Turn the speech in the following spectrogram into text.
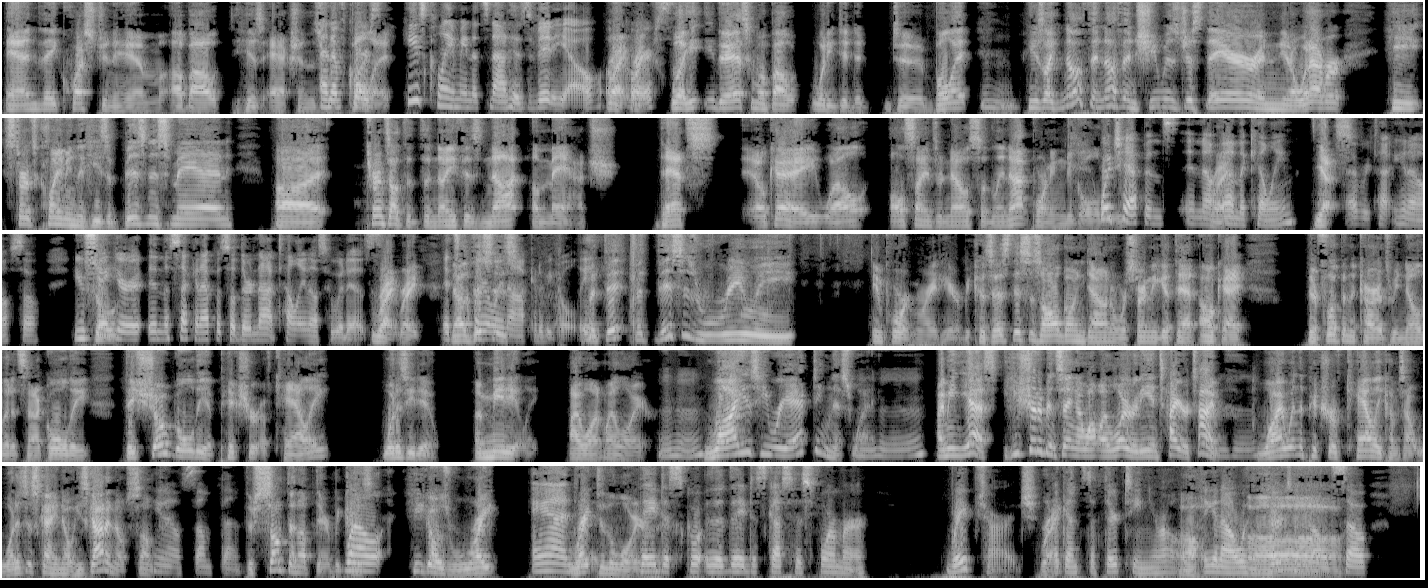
And they question him about his actions and with of course, Bullet. he's claiming it's not his video. Of right, course. right. Well, he, they ask him about what he did to, to Bullet. hmm He's like, nothing, nothing. She was just there and, you know, whatever. He starts claiming that he's a businessman. Uh, turns out that the knife is not a match. That's okay. Well, all signs are now suddenly not pointing to Goldie. Which happens in uh, Right. on the killing yes. every time, you know. So you So- figure in the second episode they're not telling us who it is. Right, right. It's Now, this clearly is- not going to be Goldie. But this, but this is really important right here because as this is all going down and we're starting to get that, okay, they're flipping the cards. We know that it's not Goldie. They show Goldie a picture of Callie. What does he do? Immediately. I want my lawyer. hmm Why is he reacting this way? hmm I mean, yes, he should have been saying I want my lawyer the entire time. hmm Why when the picture of Callie comes out? What does this guy know? He's got to know something. You know something. There's something up there because Well, he goes right, and right to the lawyer. they disco- they discuss his former rape charge Right. against a 13 year old. Oh. You know, with a 13 year Oh. old. So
